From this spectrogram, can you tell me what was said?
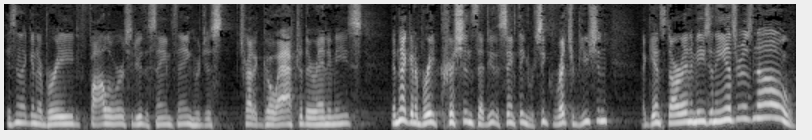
isn't that going to breed followers who do the same thing, who just try to go after their enemies? Isn't that going to breed Christians that do the same thing, who seek retribution against our enemies? And the answer is no.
